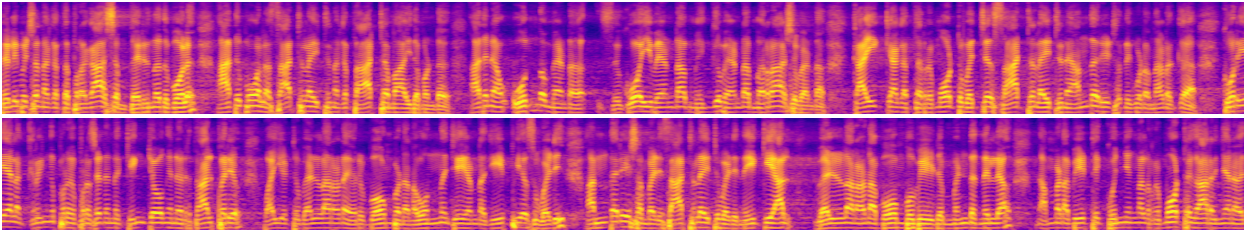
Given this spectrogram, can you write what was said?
ടെലിവിഷനകത്ത് പ്രകാശം തരുന്നത് പോലെ അതുപോലെ സാറ്റലൈറ്റിനകത്ത് ആറ്റമായുധമുണ്ട്. അതിന് ഒന്നും വേണ്ട സുഖോയി വേണ്ട മിഗ് വേണ്ട മിറാഷ് വേണ്ട. കൈക്കകത്ത് റിമോട്ട് വെച്ച് സാറ്റലൈറ്റിനെ അന്തരീക്ഷത്തിൽ കൂടെ നടക്കുക. കൊറിയയിലെ ക്രിങ് പ്ര- പ്രസിഡന്റ് കിങ് ജോങ്ങിന് ഒരു താല്പര്യം വൈകിട്ട് വെള്ളറുടെ ഒരു ബോംബിടണം ഒന്നും ചെയ്യേണ്ട ജി പി എസ് വഴി അന്തരീക്ഷം വഴി സാറ്റലൈറ്റ് വഴി നീക്കിയാൽ വെള്ളറുടെ ബോംബ് വീടും മിണ്ടുന്നില്ല. നമ്മുടെ വീട്ടിൽ കുഞ്ഞുങ്ങൾ റിമോട്ട് കാർ ഇങ്ങനെ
